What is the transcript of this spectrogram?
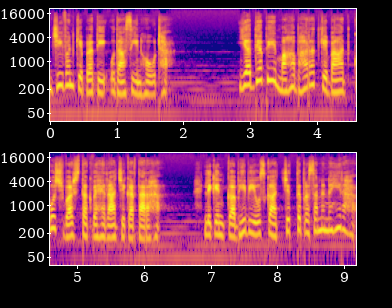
जीवन के प्रति उदासीन हो उठा। यद्यपि महाभारत के बाद कुछ वर्ष तक वह राज्य करता रहा, लेकिन कभी भी उसका चित्त प्रसन्न नहीं रहा।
